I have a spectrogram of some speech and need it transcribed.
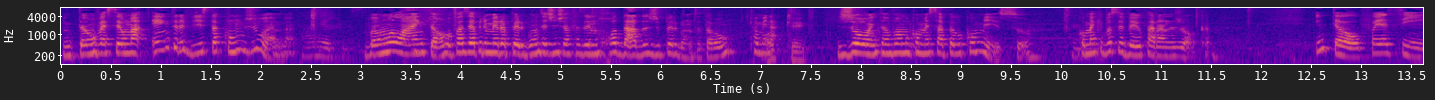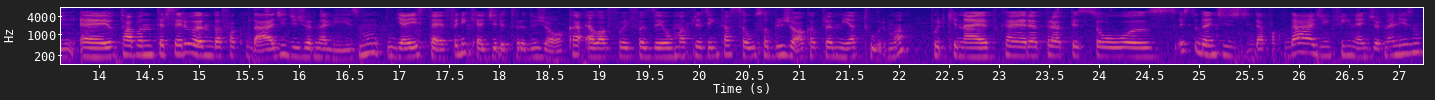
Então vai ser uma entrevista com Joana. Ai, meu Deus. Vamos lá, então. Vou fazer a primeira pergunta e a gente vai fazendo rodadas de pergunta, tá bom? Combinado. Ok. Jo, então vamos começar pelo começo. Como é que você veio parar no Joca? Então, foi assim, é, eu tava no terceiro ano da faculdade de jornalismo e a Stephanie, que é a diretora do Joca, ela foi fazer uma apresentação sobre o Joca pra minha turma, porque na época era para pessoas, estudantes da faculdade, enfim, né, de jornalismo,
